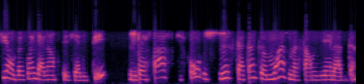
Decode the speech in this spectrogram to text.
si on a besoin d'aller en spécialité, je vais faire ce qu'il faut jusqu'à temps que moi, je me sente bien là-dedans.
